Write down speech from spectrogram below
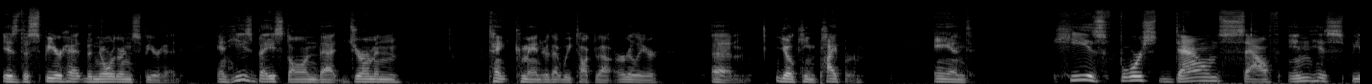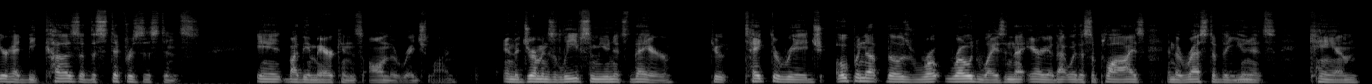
is the spearhead the northern spearhead. And he's based on that german tank commander that we talked about earlier um, joachim peiper and he is forced down south in his spearhead because of the stiff resistance in, by the Americans on the ridge line. And the Germans leave some units there to take the ridge, open up those ro- roadways in that area. That way, the supplies and the rest of the units can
